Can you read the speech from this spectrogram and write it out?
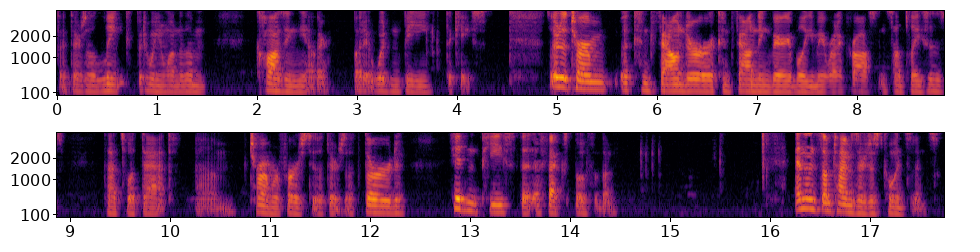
that there's a link between one of them causing the other, but it wouldn't be the case. So there's a term, a confounder or a confounding variable you may run across in some places. That's what that um, term refers to, that there's a third hidden piece that affects both of them. And then sometimes they're just coincidence.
